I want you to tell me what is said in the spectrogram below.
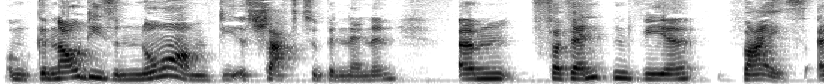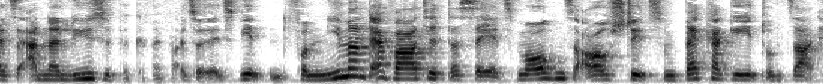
um genau diese Norm, die es schafft zu benennen, ähm, verwenden wir weiß als Analysebegriff. Also es wird von niemand erwartet, dass er jetzt morgens aufsteht, zum Bäcker geht und sagt,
